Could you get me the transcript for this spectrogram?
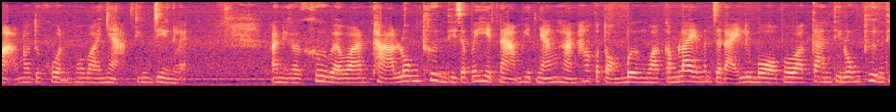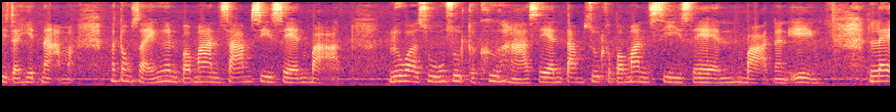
มากๆเนาะทุกคน เพราะว่าหยากจริง ๆ แหละ อันนี้ก็คือแบบว่าถ้าลงทุนที่จะไปเฮ็ดน้ำเฮ็ดหยังหันเฮาก็ต้องเบิ่งว่ากำไรมันจะได้หรือบ่เพราะว่าการที่ลงทุนที่จะเฮ็ดน้ำอะมันต้องใส่เงินประมาณ 3-4แสนบาท หรือว่าสูงสุดก็คือหาแสนต่ำสุดก็ประมาณ4แสนบาทนั่นเอง และ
